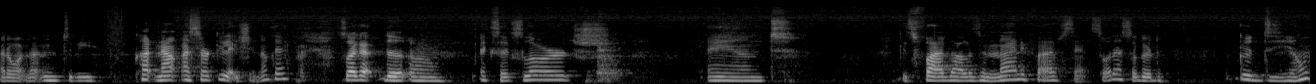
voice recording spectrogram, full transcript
I don't want nothing to be cutting out my circulation, okay? So I got the um, XX large and It's $5.95. So that's a good, good deal.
